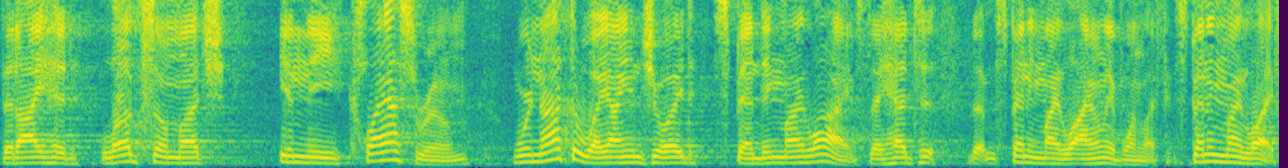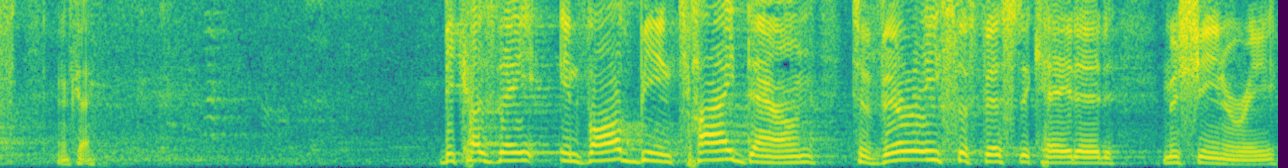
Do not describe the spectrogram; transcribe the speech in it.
that I had loved so much in the classroom were not the way I enjoyed spending my lives. They had to, spending my life, I only have one life, spending my life, okay? Because they involve being tied down to very sophisticated machinery,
